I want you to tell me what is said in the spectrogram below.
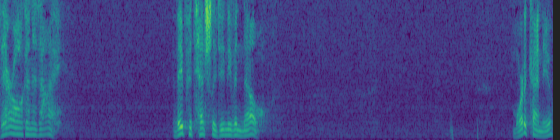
they're all going to die. They potentially didn't even know. Mordecai knew.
